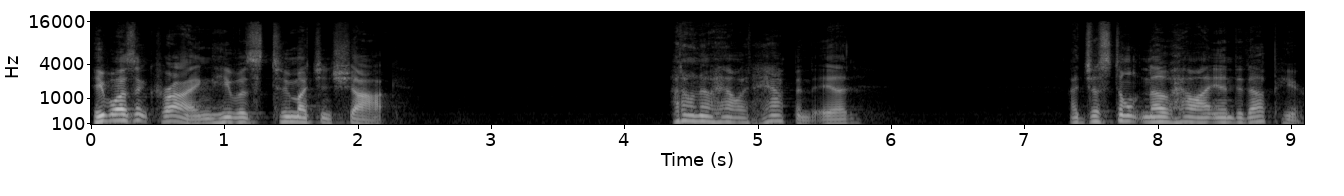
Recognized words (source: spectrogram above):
He wasn't crying, he was too much in shock. I don't know how it happened, Ed. I just don't know how I ended up here.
